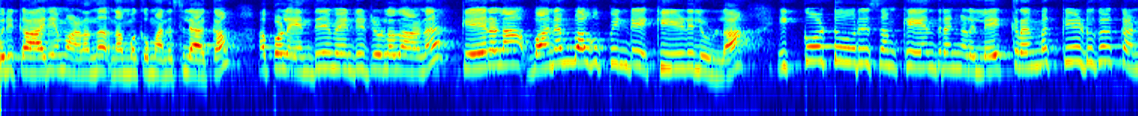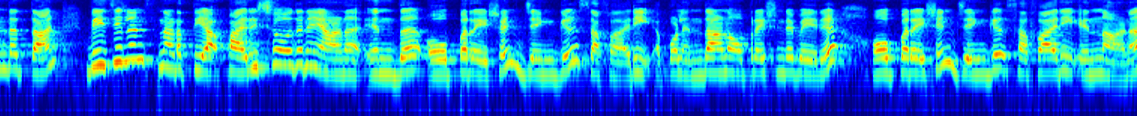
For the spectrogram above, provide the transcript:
ഒരു കാര്യമാണെന്ന് നമുക്ക് മനസ്സിലാക്കാം. അപ്പോൾ എന്തിനു വേണ്ടിയിട്ടുള്ളതാണ്? കേരള വനം വകുപ്പിന്റെ കീഴിലുള്ള ഇക്കോ ടൂറിസം കേന്ദ്രങ്ങളിലെ ക്രമക്കേടുകൾ കണ്ടെത്താൻ വിജിലൻസ് നടത്തിയ പരിശോധനയാണ് എന്ത്? Operation jungle safari. അപ്പോൾ എന്താണ് ഓപ്പറേഷന്റെ പേര്? ഓപ്പറേഷൻ ജംഗിൾ സഫാരി എന്നാണ്.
